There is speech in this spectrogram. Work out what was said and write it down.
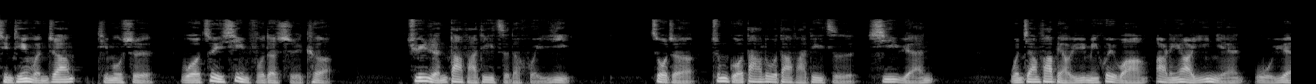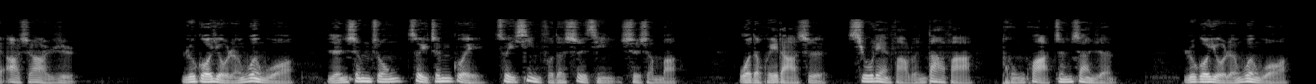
请听文章，题目是《我最幸福的时刻》，军人大法弟子的回忆，作者中国大陆大法弟子西元。文章发表于明慧网，二零二一年五月二十二日。如果有人问我人生中最珍贵、最幸福的事情是什么，我的回答是修炼法轮大法，同化真善人。如果有人问我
